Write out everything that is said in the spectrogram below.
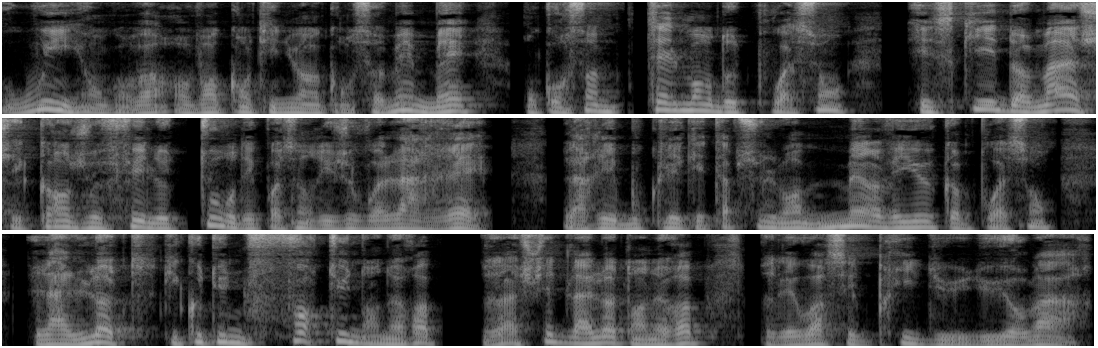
Oui, on va, on va continuer à en consommer, mais on consomme tellement d'autres poissons. Et ce qui est dommage, c'est quand je fais le tour des poissonneries, je vois la raie, la raie bouclée qui est absolument merveilleux comme poisson, la lotte qui coûte une fortune en Europe. Vous achetez de la lotte en Europe, vous allez voir, c'est le prix du, du homard.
